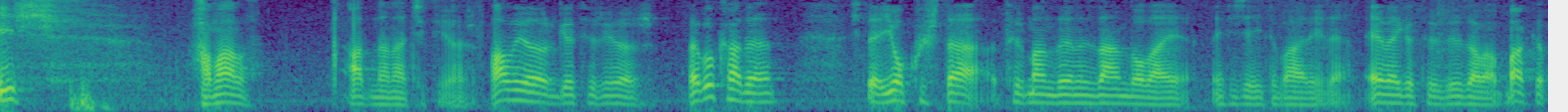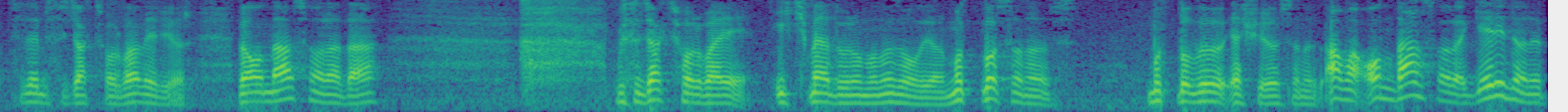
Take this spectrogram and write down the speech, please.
iş hamal Adnan'a çıkıyor. Alıyor götürüyor. Ve bu kadın işte yokuşta tırmandığınızdan dolayı netice itibariyle eve götürdüğü zaman bakıp size bir sıcak çorba veriyor. Ve ondan sonra da bu sıcak çorbayı içme durumunuz oluyor. Mutlusunuz. Mutluluğu yaşıyorsunuz. Ama ondan sonra geri dönüp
